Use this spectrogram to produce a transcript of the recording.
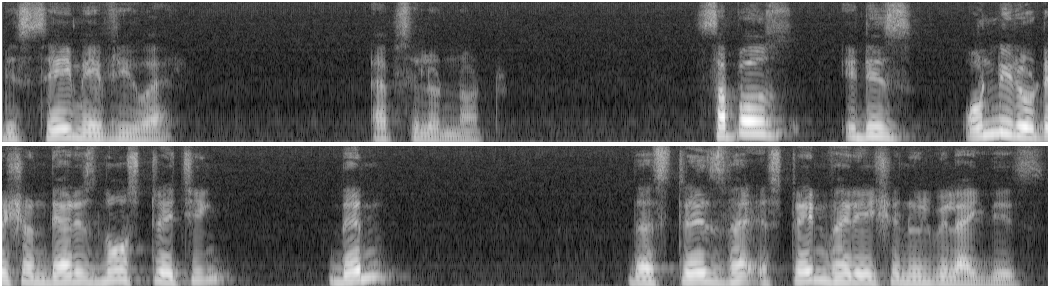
Is same everywhere epsilon naught. Suppose it is only rotation there is no stretching then the stress strain variation will be like this.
